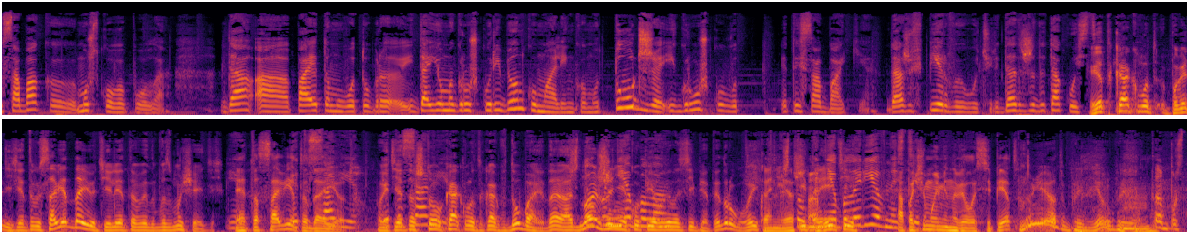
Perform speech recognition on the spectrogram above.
собак э, мужского пола. Да, а поэтому вот даем игрушку ребенку маленькому, тут же игрушку вот этой собаки, даже в первую очередь, даже до такой степени. Это как вот, погодите, это вы совет даете или это вы возмущаетесь? Это, это советы это дает. Совет. Погодите, это, это что, как вот как в Дубае, да? Одной Чтобы жене купил было... велосипед, и другой. Конечно. Чтобы и не было ревности. А почему именно велосипед? Ну нет, например, примеру. Там просто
